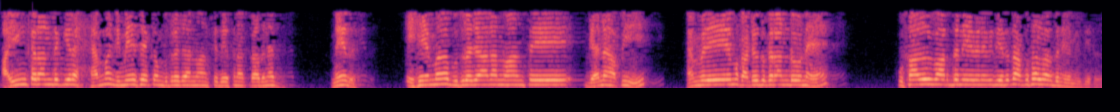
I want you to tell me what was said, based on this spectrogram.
අයින් කරන්න කියලා හැම නිමේෂයකම බුදුරජාණන් වහන්සේ දේශනා කරාද නැද්ද? නේද? එහෙම බුදුරජාණන් වහන්සේ ගැන අපි හැම වෙලේම කටයුතු කරන්න ඕනේ කුසල් වර්ධනය වෙන විදිහටද අකුසල් වර්ධනය වෙන විදිහටද?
